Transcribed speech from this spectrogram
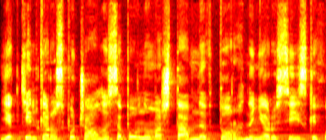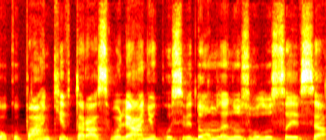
Як тільки розпочалося повномасштабне вторгнення російських окупантів, Тарас Волянюк усвідомлено зголосився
